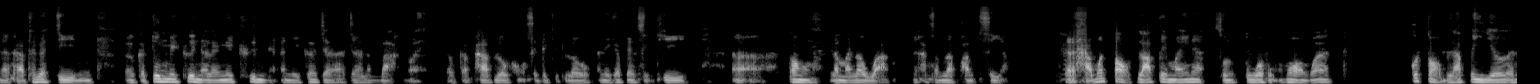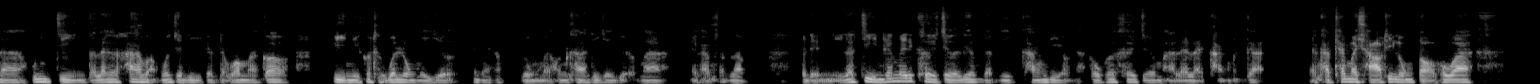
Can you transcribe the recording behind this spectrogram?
นะครับถ้าเกิดจีนกระตุ้นไม่ขึ้นอะไรไม่ขึ้นเนี่ยอันนี้ก็จะจะลำบากหน่อยแล้วกับภาพรวมของเศรษฐกิจโลก อันนี้ก็เป็นสิ่งที่ ต้องระมัดระวังนะครับสำหรับความเสี่ยง แต่ถามว่าตอบรับไปไหมเนี่ยส่วนตัวผมมองว่า ก็ตอบรับไปเยอะนะหุ้นจีนแต่แรกก็คาดหวังว่าจะดีกัน แต่ว่ามันก็ปีนี้ก็ถือว่าลงมาเยอะใช่ไหมครับ ลงมาค่อนข้างที่จะเยอะมากนะครับสำหรับประเด็นนี้ และจีนก็ไม่ได้เคยเจอเรื่องแบบนี้ครั้งเดียวนะเขาก็เคยเจอมาหลาย ๆ ครั้งเหมือนกันนะครับ แค่เมื่อเช้าที่ลงต่อเพราะว่า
